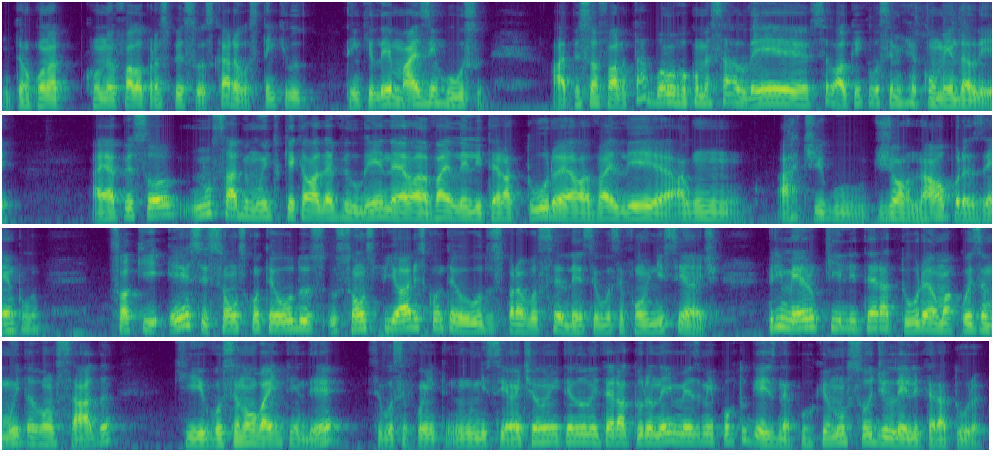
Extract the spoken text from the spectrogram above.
Então, quando, a, quando eu falo para as pessoas, cara, você tem que, tem que ler mais em russo. A pessoa fala, tá bom, vou começar a ler, sei lá, o que, que você me recomenda ler? Aí a pessoa não sabe muito o que, que ela deve ler, né? Ela vai ler literatura, ela vai ler algum artigo de jornal, por exemplo. Só que esses são os conteúdos, são os piores conteúdos para você ler se você for um iniciante. Primeiro que literatura é uma coisa muito avançada que você não vai entender se você for um iniciante. Eu não entendo literatura nem mesmo em português, né? Porque eu não sou de ler literatura.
